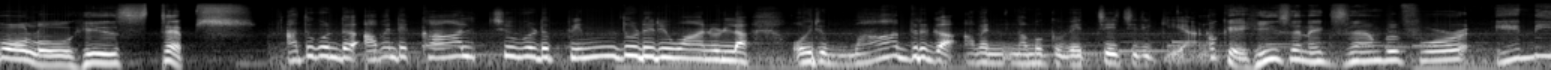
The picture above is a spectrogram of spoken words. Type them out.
follow his steps. അതുകൊണ്ട് അവന്റെ കാൽച്ചുവട് പിന്തുടരുവാനുള്ള ഒരു മാതൃക അവൻ നമുക്ക് വെച്ചേച്ചിരിക്കുകയാണ് Okay, he's an example for any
